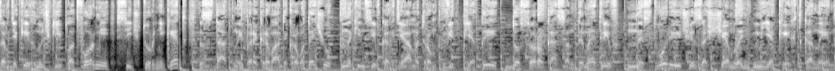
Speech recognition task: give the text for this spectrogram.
Завдяки гнучкій платформі Січ Турнікет здатний перекривати кровотечу на кінцівках діаметром від 5 до 40 сантиметрів, не створюючи защемлень м'яких тканин.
